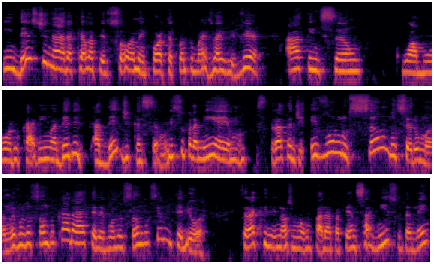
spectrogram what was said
em destinar aquela pessoa, não importa quanto mais vai viver, a atenção, o amor, o carinho, a, de, a dedicação. Isso, para mim, é, se trata de evolução do ser humano, evolução do caráter, evolução do seu interior. Será que nós não vamos parar para pensar nisso também?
